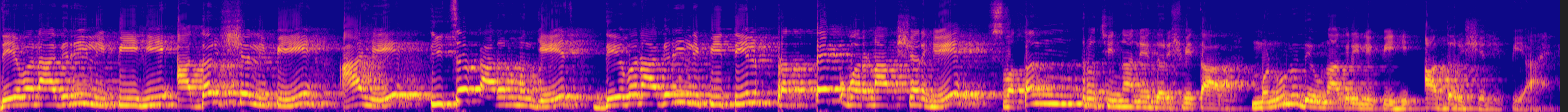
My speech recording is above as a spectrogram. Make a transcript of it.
देवनागरी लिपी ही आदर्श लिपी आहे तिचं कारण म्हणजेच देवनागरी लिपीतील प्रत्येक वर्णाक्षर हे स्वतंत्र चिन्हाने दर्शवितात. म्हणून देवनागरी लिपी ही आदर्श लिपी आहे.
